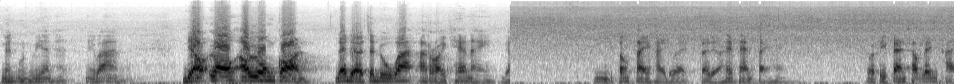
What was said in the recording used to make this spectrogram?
เงินหมุนเวียนฮะในบ้าน เดี๋ยวลองเอาลงก่อน แล้วเดี๋ยวจะดูว่าอร่อยแค่ไหนเดี๋ยวนี่ต้องใส่ไข่ด้วย แต่เดี๋ยวให้แฟนใส่ให้ปกติแฟนชอบเล่นไข่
